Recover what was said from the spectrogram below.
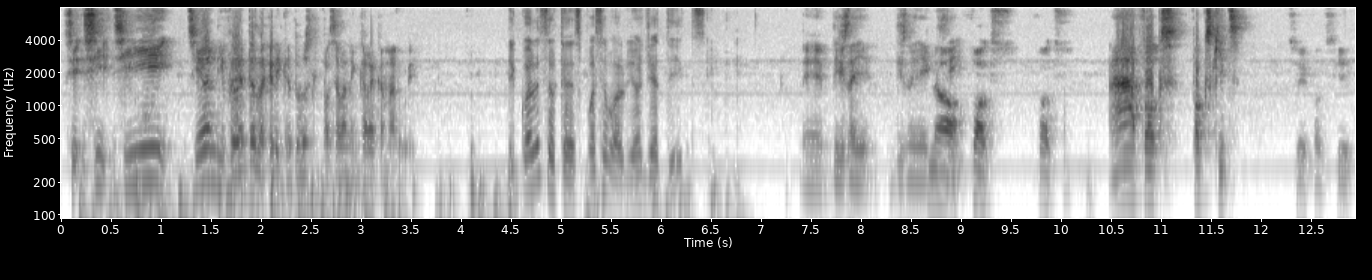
Sí, sí, sí, sí eran diferentes las caricaturas que pasaban en cada canal, güey. ¿Y cuál es el que después se volvió Jetix? Eh, Disney, Disney No, sí. Fox. Fox. Ah, Fox, Fox Kids. Sí, Fox Kids.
